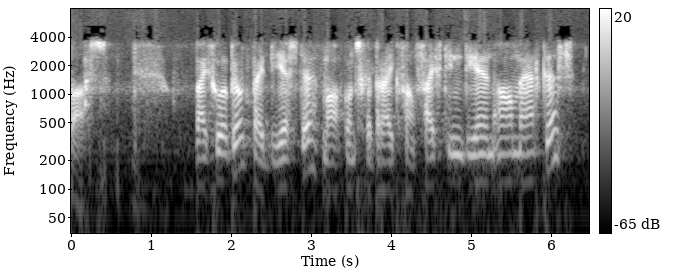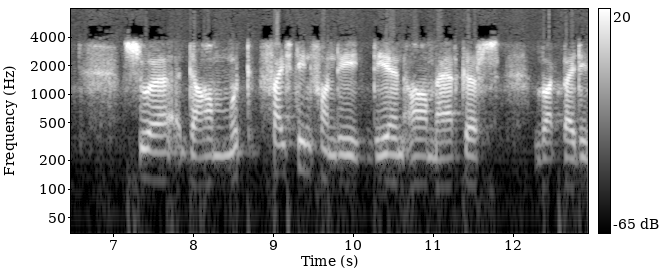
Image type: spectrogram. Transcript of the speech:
pas. Byvoorbeeld by beeste maak ons gebruik van 15 DNA merkers. So daar moet 15 van die DNA merkers wat by die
